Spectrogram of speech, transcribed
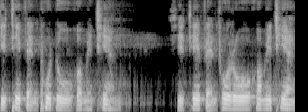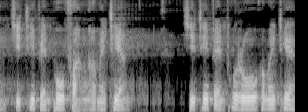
จิตที่เป็นผู้ดูก็ไม่เที่ยง จิตที่เป็นผู้รู้ก็ไม่เที่ยง จิตที่เป็นผู้ฟังก็ไม่เที่ยง จิตที่เป็นผู้รู้ก็ไม่เที่ยง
